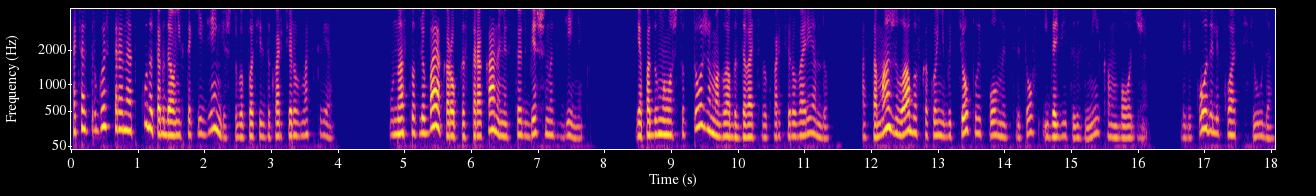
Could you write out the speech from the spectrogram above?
Хотя, с другой стороны, откуда тогда у них такие деньги, чтобы платить за квартиру в Москве? У нас тут любая коробка с тараканами стоит бешеных денег. Я подумала, что тоже могла бы сдавать свою квартиру в аренду, а сама жила бы в какой-нибудь теплой, полной цветов и ядовитых змей Камбоджи. Далеко-далеко отсюда.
